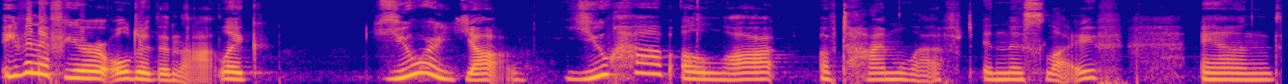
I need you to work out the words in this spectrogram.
Even if you're older than that, like you are young. You have a lot of time left in this life and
